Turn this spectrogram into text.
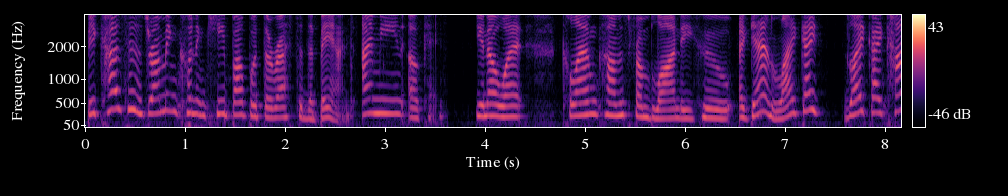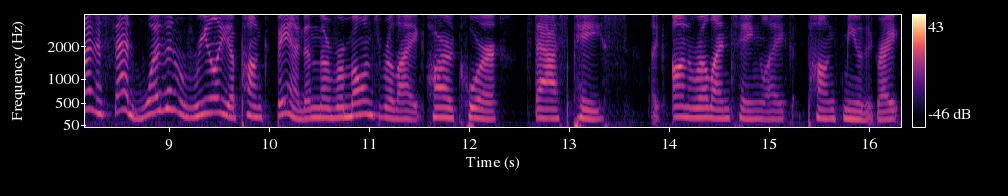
because his drumming couldn't keep up with the rest of the band. I mean, okay. You know what? Clem comes from Blondie who again, like I like I kind of said, wasn't really a punk band and the Ramones were like hardcore, fast pace, like unrelenting like punk music, right?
